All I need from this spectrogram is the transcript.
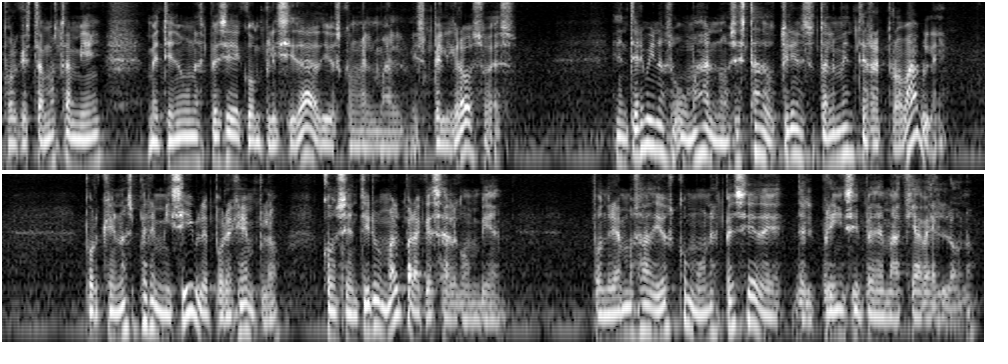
porque estamos también metiendo una especie de complicidad Dios con el mal. Es peligroso eso. En términos humanos, esta doctrina es totalmente reprobable, porque no es permisible, por ejemplo, consentir un mal para que salga un bien. Pondríamos a Dios como una especie de, del príncipe de Maquiavelo, ¿no?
